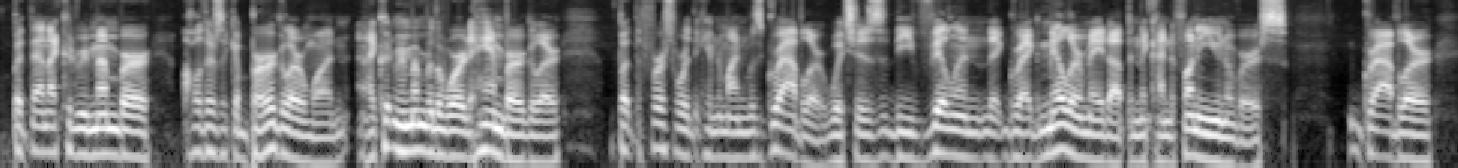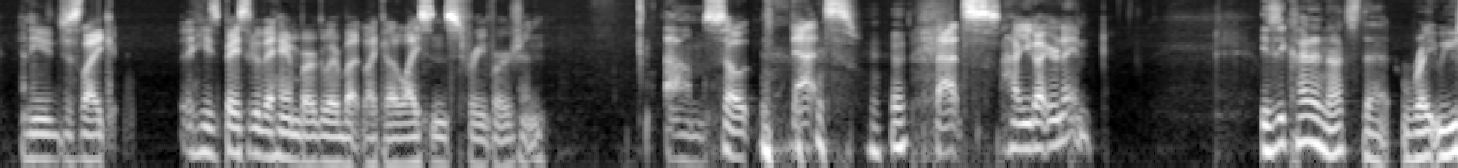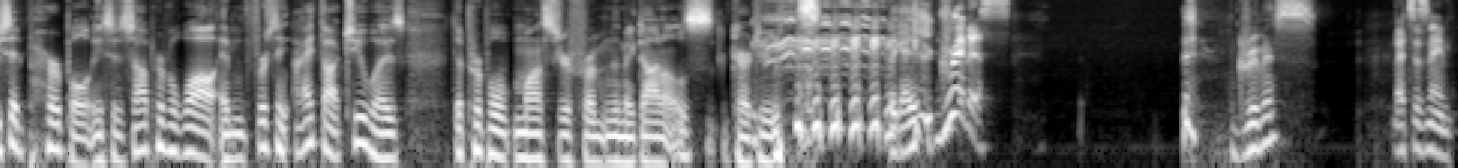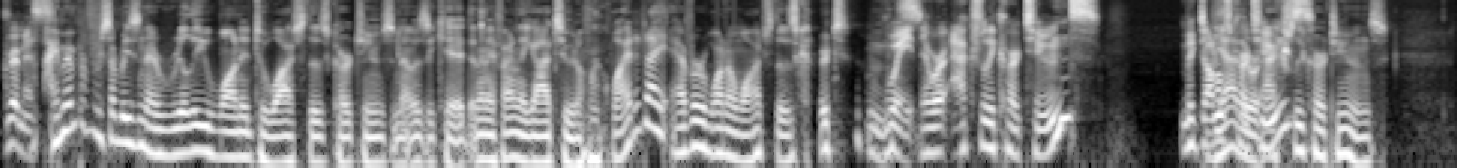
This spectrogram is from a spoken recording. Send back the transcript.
But then I could remember, oh, there's like a burglar one, and I couldn't remember the word hamburglar. But the first word that came to mind was Grabbler, which is the villain that Greg Miller made up in the Kind of Funny universe. Grabbler, and he just like he's basically the Hamburglar, but like a licensed free version. Um, so that's that's how you got your name. Is it kind of nuts that right? You said purple. and You said saw a purple wall, and first thing I thought too was the purple monster from the McDonald's cartoons, like I, Grimace. Grimace. That's his name, Grimace. I remember for some reason I really wanted to watch those cartoons when I was a kid, and then I finally got to it. I'm like, why did I ever want to watch those cartoons? Wait, there were actually cartoons. McDonald's yeah, cartoons. were actually cartoons.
